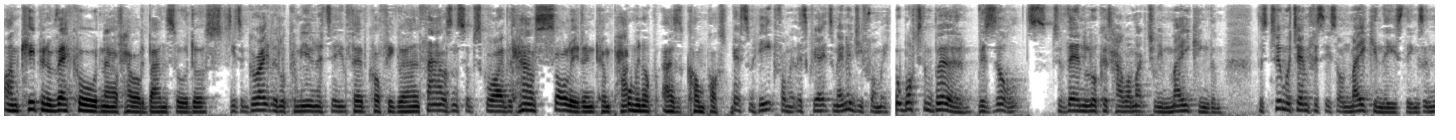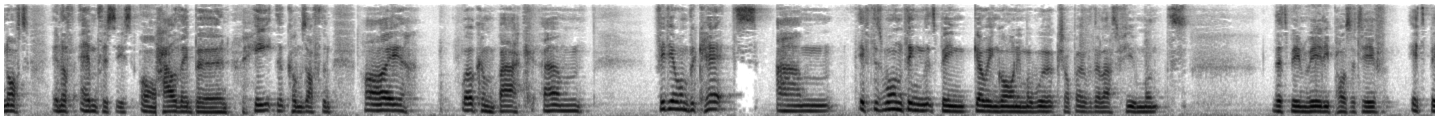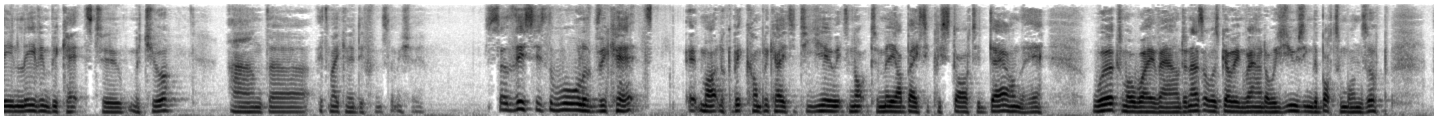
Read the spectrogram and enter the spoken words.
I'm keeping a record now of how I ban sawdust. It's a great little community, Feb Coffee Ground, thousand subscribers. How solid and compact, warming up as compost. Get some heat from it, let's create some energy from it. But watch them burn, results, to then look at how I'm actually making them. There's too much emphasis on making these things and not enough emphasis on how they burn, the heat that comes off them. Hi, welcome back. Um, video on briquettes. Um, if there's one thing that's been going on in my workshop over the last few months that's been really positive, it's been leaving briquettes to mature and uh, it's making a difference. Let me show you. So this is the wall of briquettes. It might look a bit complicated to you. It's not to me. I basically started down there, worked my way around, and as I was going round, I was using the bottom ones up,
